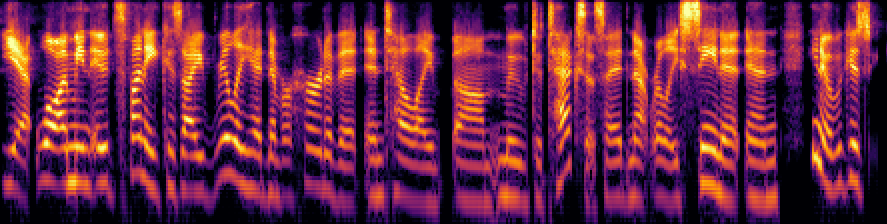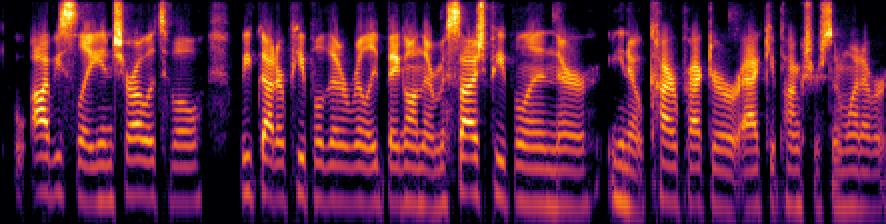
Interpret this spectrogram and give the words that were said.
Yeah, well, I mean, it's funny because I really had never heard of it until I um, moved to Texas. I had not really seen it, and you know, because obviously in Charlottesville, we've got our people that are really big on their massage people and their, you know, chiropractor or acupuncturist and whatever.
